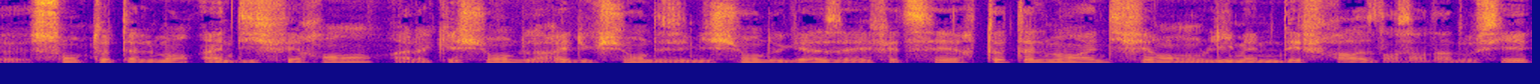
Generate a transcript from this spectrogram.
euh, sont totalement indifférents à la question de la réduction des émissions de gaz à effet de serre, totalement indifférents. On lit même des phrases dans certains dossiers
